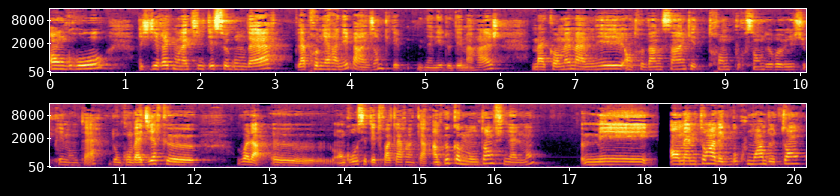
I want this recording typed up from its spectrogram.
en gros, je dirais que mon activité secondaire, la première année par exemple, qui était une année de démarrage, m'a quand même amené entre 25 et 30% de revenus supplémentaires. Donc on va dire que voilà, euh, en gros c'était trois quarts, un quart, un peu comme mon temps finalement, mais en même temps avec beaucoup moins de temps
